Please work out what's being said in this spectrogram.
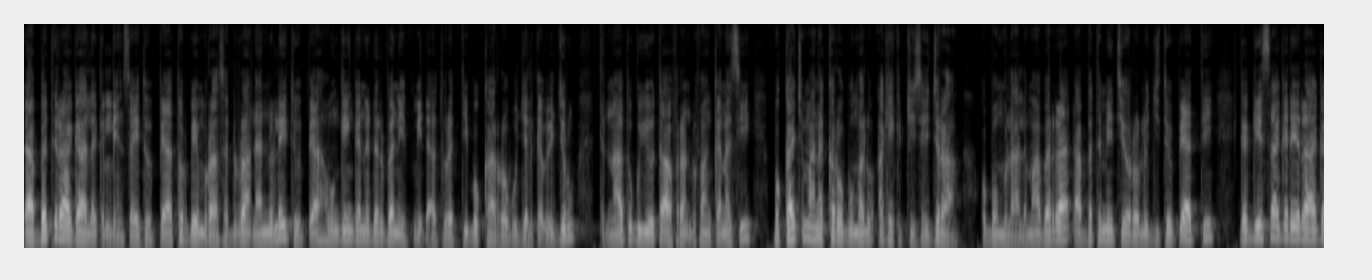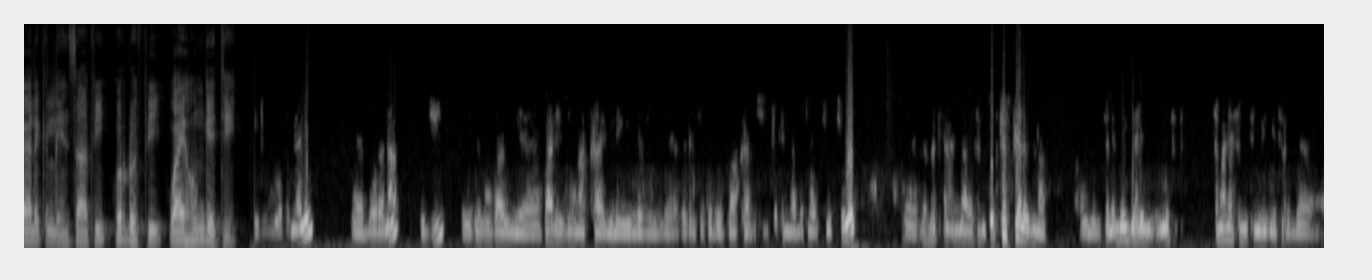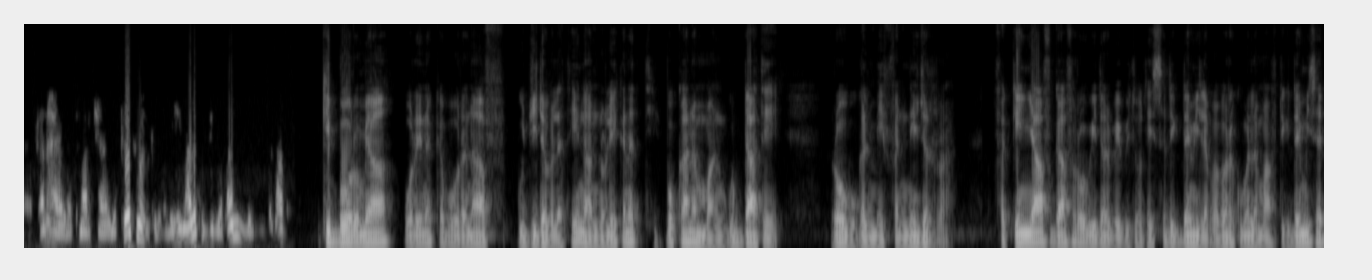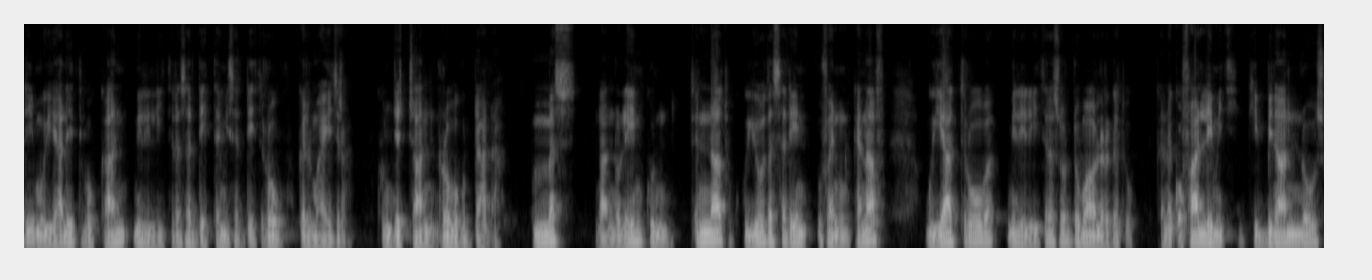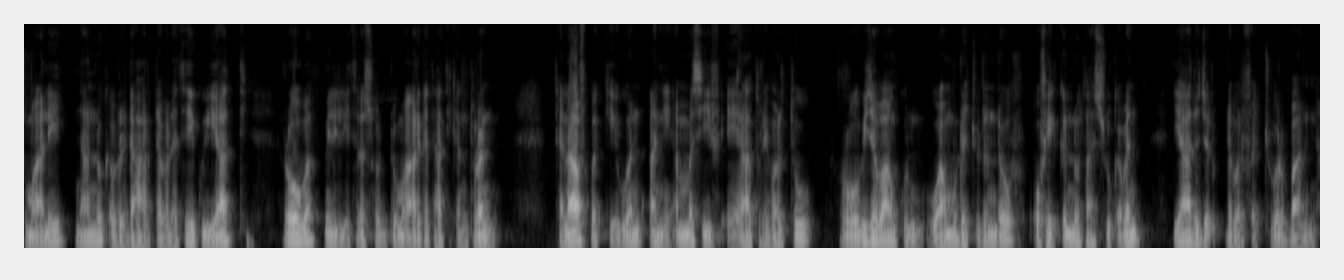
Dhaabbati raagaa haala qilleensaa Itoophiyaa torbee muraasa dura naannolee Itoophiyaa hongeen ganna darbaniif miidhaa turetti bokkaan roobuu jalqabee jiru xinnaatu guyyoota afran dhufan kanas bokkaa cimaan akka roobuu malu akeekachiisee jira. Obbo Mulaalamaa Barraa dhaabbata meetiyoorooloojii Itoophiyaatti gaggeessaa garee raagaa haala qilleensaa fi hordoffii waa'ee hongeeti. ቦረና ጉጂ ደቡባዊ የባሌ ዞን አካባቢ ላይ እንደዚህ በድርቅ የተጎዱ አካባቢ ዝቅተኛ ቦታዎች ላይ በመጠንና በተመጠን ከፍ ያለ ዝናብ አሁን ለምሳሌ ሞያሌ ብንወስድ ሰማንያ ስምንት ሚሊ ሜትር በቀን ሀያ ሁለት ማርች ሀያ ሁለት ላይ ተመዝግቧል። ይሄ ማለት እጅግ በጣም ብዙ ዝናብ Kibba Oromiyaa warreen akka Booranaaf gujii dabalatee naannolee kanatti bokkaan hammaan guddaa ta'e roobu galmeeffannee jirra. Fakkeenyaaf gaafa roobii darbee bitootessa 22 bara 2023 Moyyaaleetti bokkaan miiliiliitira 88 roobu galmaa'ee jira. Kun jechaan rooba guddaadha. Ammas naannoleen kun xinnaatu guyyoota sadeen dhufan kanaaf guyyaatti rooba miiliiliitira 30 ol argatu. Kana qofaallee miti kibbi naannoo Sumaalee naannoo Qabri Dahaar dabalatee guyyaatti rooba miiliiliitira 30 argataati kan turan. Kanaaf bakkeewwan ani amma siif eeraa ture martuu roobi jabaan kun waan mudachuu danda'uuf of eeggannoo taasisuu qaban yaada jedhu dabarfachuu barbaanna.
